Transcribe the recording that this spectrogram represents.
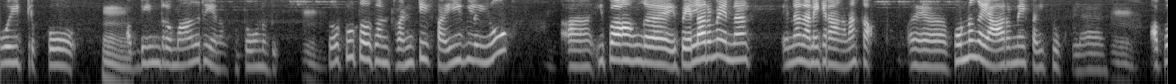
போயிட்டு இருக்கோ ம். அப்படின்ற மாதிரி எனக்கு தோணுது. ஸோ டூ தௌசண்ட் டுவெண்ட்டி ஃபைவ்லையும் இப்போ அவங்க இப்போ எல்லாருமே என்ன என்ன நினைக்கிறாங்கன்னா பொண்ணுங்க யாருமே கை தூக்கல. அப்போ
